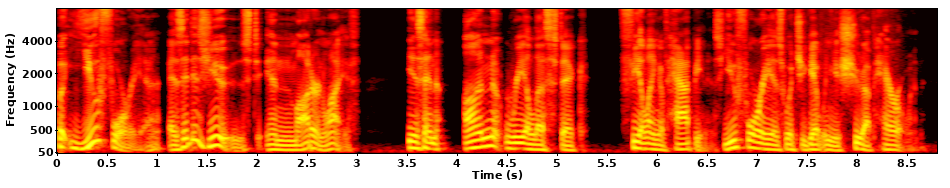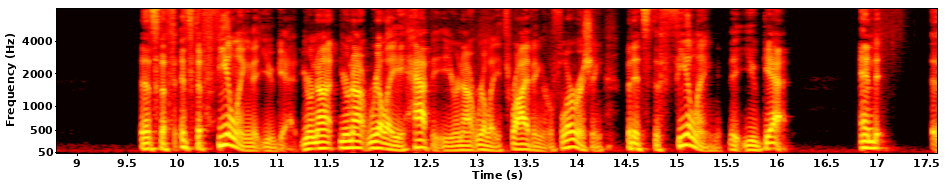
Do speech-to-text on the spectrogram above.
But euphoria, as it is used in modern life, is an unrealistic feeling of happiness. Euphoria is what you get when you shoot up heroin. That's the, it's the feeling that you get. You're not, you're not really happy, you're not really thriving or flourishing, but it's the feeling that you get. And uh,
